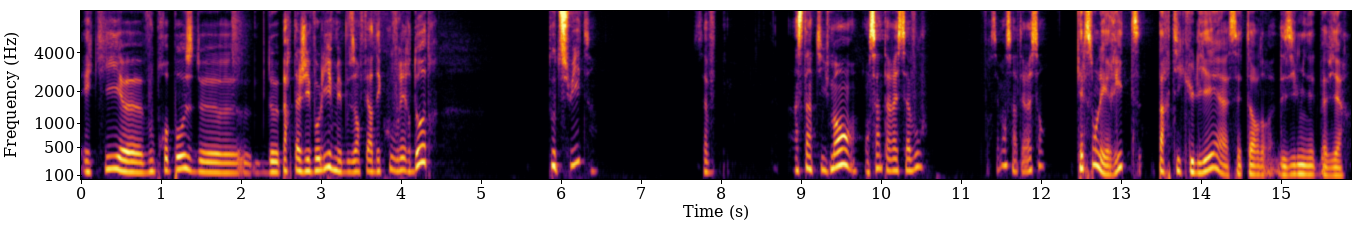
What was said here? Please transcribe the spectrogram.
et qui euh, vous propose de, de partager vos livres mais vous en faire découvrir d'autres, tout de suite, ça, instinctivement, on s'intéresse à vous. Forcément, c'est intéressant. Quels sont les rites particuliers à cet ordre des Illuminés de Bavière?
